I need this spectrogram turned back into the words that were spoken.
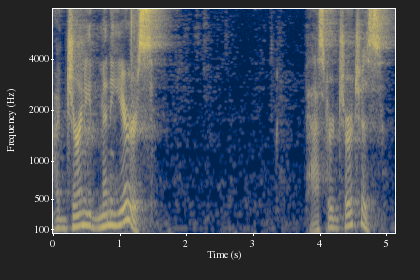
I've journeyed many years, pastored churches.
